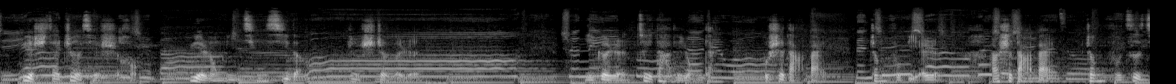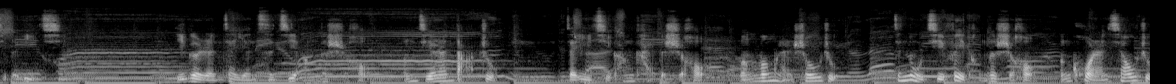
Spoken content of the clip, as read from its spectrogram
越是在这些时候，越容易清晰地认识这个人。一个人最大的勇敢，不是打败、征服别人，而是打败、征服自己的义气。一个人在言辞激昂的时候，能截然打住。在一气慷慨的时候，能翁然收住；在怒气沸腾的时候，能阔然消住。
